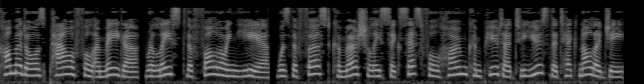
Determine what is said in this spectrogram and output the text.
Commodore's powerful Amiga, released the following year, was the first commercially successful home computer to use the technology,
